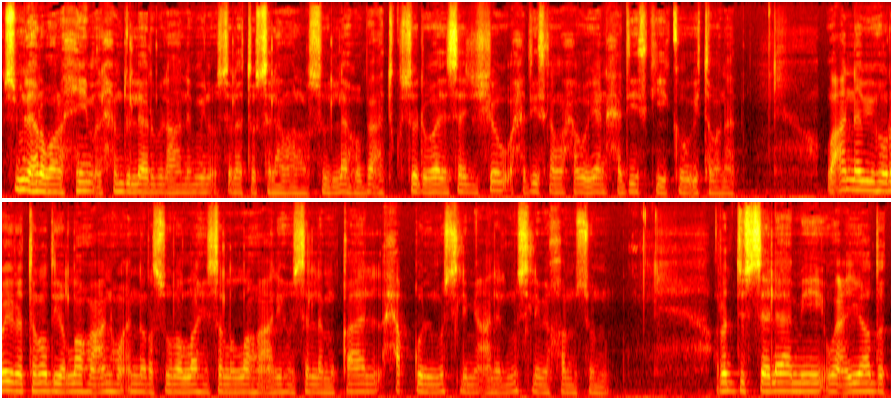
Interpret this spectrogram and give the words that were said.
bismi illahi raxmaan raxiim alxamdulilahi rabbi lcaalamiin wasalaatu wasalaamu calaa rasuulilah wabacd kusoo dhawaada saaji show xadiidkan waxaa weeyaan xadiidkii kow iyo tobanaad wacan abi hurayrata radia allahu canhu ana rasuula allahi sala allahu calayhi wasalam qaal xaqu lmuslimi cala lmuslimi khamsun radd الsalaami waciyaadaة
